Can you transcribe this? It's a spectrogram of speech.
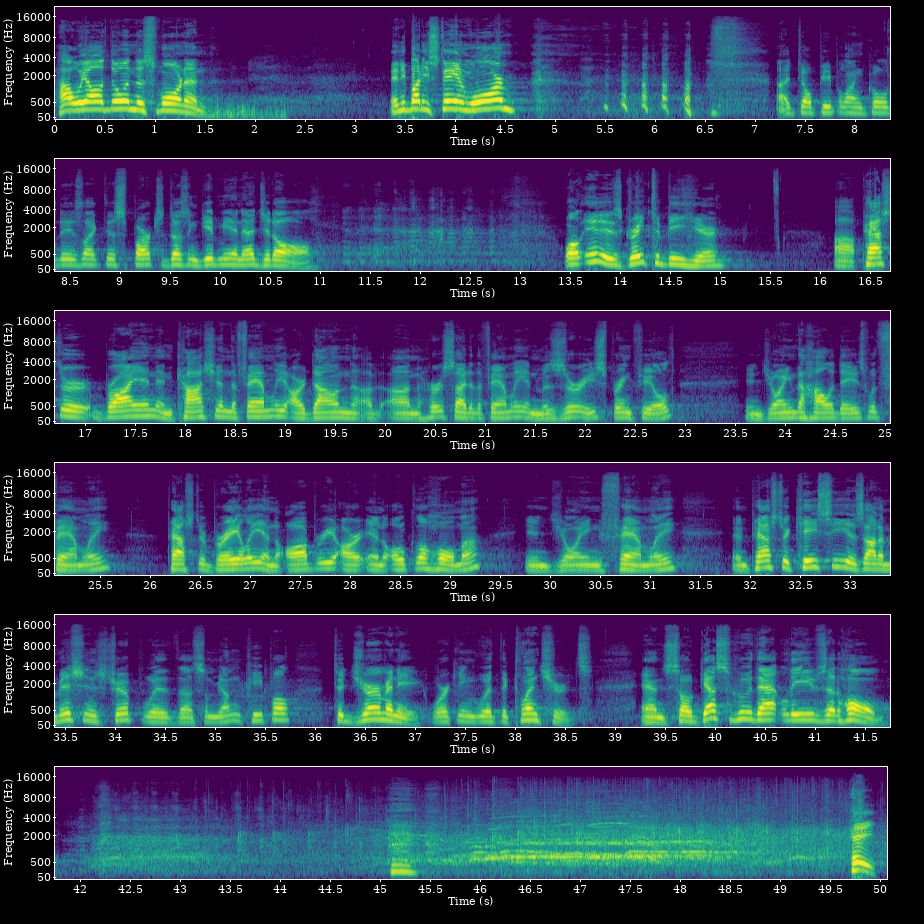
How we all doing this morning? Anybody staying warm? I tell people on cold days like this, Sparks doesn't give me an edge at all. well, it is great to be here. Uh, Pastor Brian and Kasha and the family are down on her side of the family in Missouri, Springfield, enjoying the holidays with family. Pastor Braley and Aubrey are in Oklahoma, enjoying family. And Pastor Casey is on a missions trip with uh, some young people to Germany, working with the Clinchards. And so, guess who that leaves at home? Hey,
